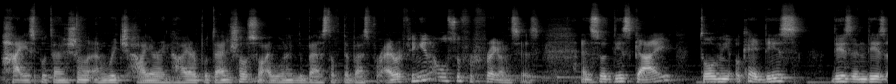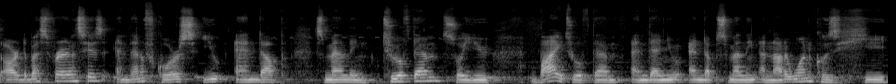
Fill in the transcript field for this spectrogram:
highest potential and reach higher and higher potential. So I wanted the best of the best for everything, and also for fragrances. And so this guy told me, okay, this this and these are the best fragrances and then of course you end up smelling two of them so you buy two of them and then you end up smelling another one because he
